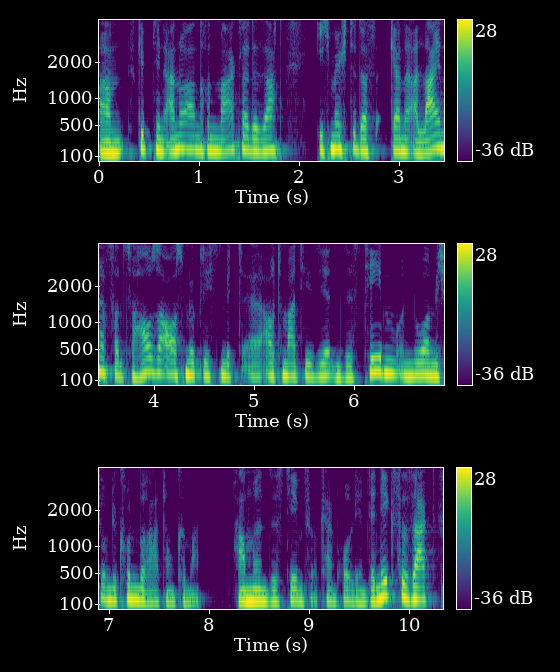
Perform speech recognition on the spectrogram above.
Ähm, es gibt den einen oder anderen Makler, der sagt, ich möchte das gerne alleine von zu Hause aus, möglichst mit äh, automatisierten Systemen und nur mich um die Kundenberatung kümmern haben wir ein System für, kein Problem. Der nächste sagt,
